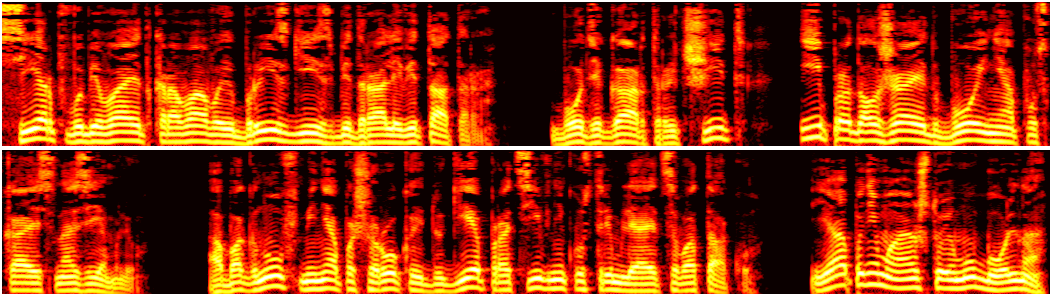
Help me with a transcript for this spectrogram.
Серп выбивает кровавые брызги из бедра левитатора. Бодигард рычит и продолжает бой, не опускаясь на землю. Обогнув меня по широкой дуге, противник устремляется в атаку. Я понимаю, что ему больно.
